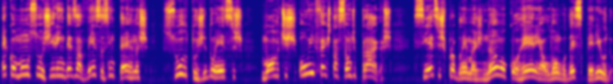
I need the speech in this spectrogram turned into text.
É comum surgirem desavenças internas, surtos de doenças, mortes ou infestação de pragas. Se esses problemas não ocorrerem ao longo desse período,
